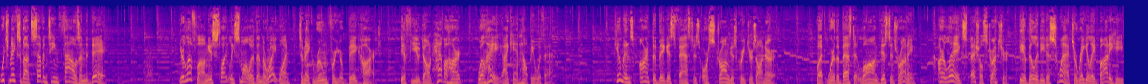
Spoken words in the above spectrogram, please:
which makes about 17,000 a day. Your left lung is slightly smaller than the right one to make room for your big heart. If you don't have a heart, well, hey, I can't help you with that. Humans aren't the biggest, fastest, or strongest creatures on Earth. But we're the best at long distance running. Our legs' special structure, the ability to sweat to regulate body heat,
